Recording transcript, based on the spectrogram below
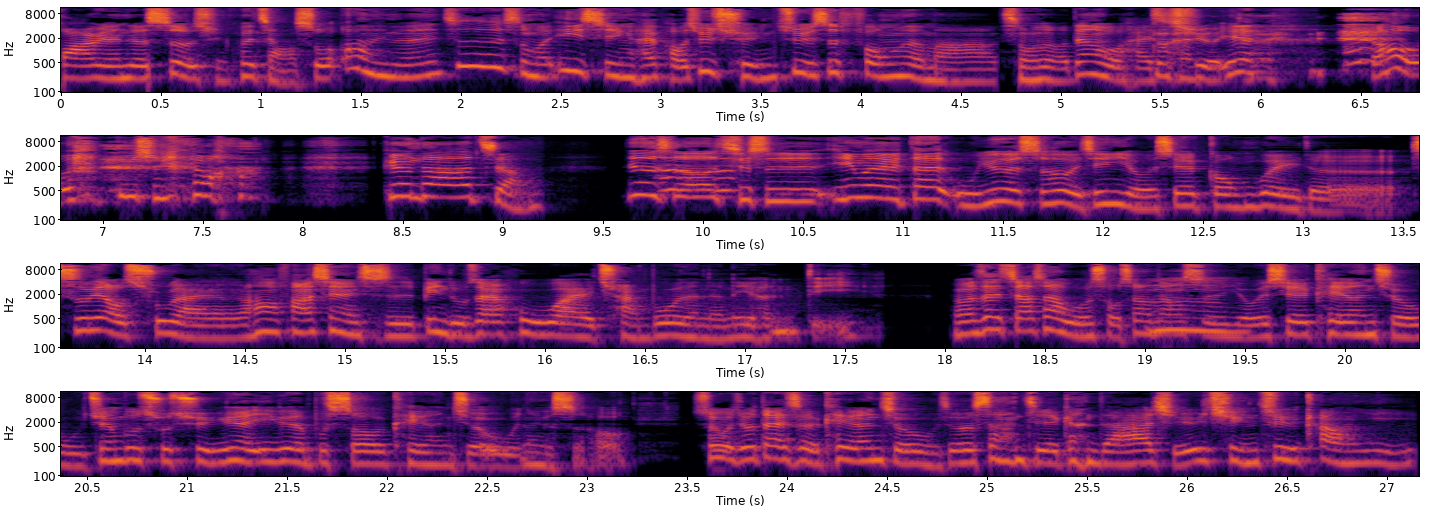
华人的社群会讲说：“哦，你们这是什么疫情还跑去群聚，是疯了吗？”什么什么，但我还是去了，因为 然后我必须要跟大家讲，那个时候其实因为在五月的时候已经有一些公卫的资料出来了，然后发现其实病毒在户外传播的能力很低。然后再加上我手上当时有一些 KN 九五捐不出去，因为医院不收 KN 九五那个时候，所以我就带着 KN 九五就上街跟大家一起去群聚抗议。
